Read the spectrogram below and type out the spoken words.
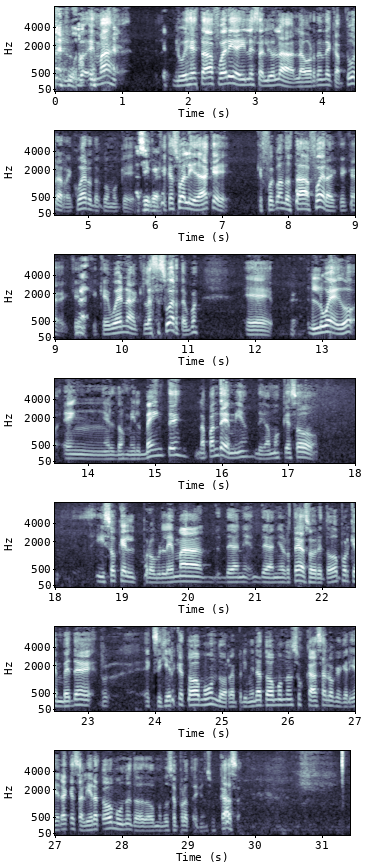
es más, Luis estaba afuera y ahí le salió la, orden de captura, recuerdo, como que qué casualidad que, fue cuando estaba afuera, qué, buena clase suerte, pues. Eh, luego, en el 2020, la pandemia, digamos que eso hizo que el problema de, de Daniel Ortega, sobre todo porque en vez de exigir que todo el mundo, reprimir a todo el mundo en sus casas, lo que quería era que saliera todo el mundo, y todo el mundo se protegió en sus casas.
